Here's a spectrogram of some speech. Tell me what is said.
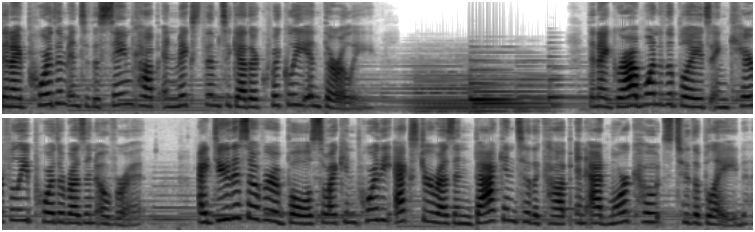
Then I pour them into the same cup and mix them together quickly and thoroughly. Then I grab one of the blades and carefully pour the resin over it. I do this over a bowl so I can pour the extra resin back into the cup and add more coats to the blade.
